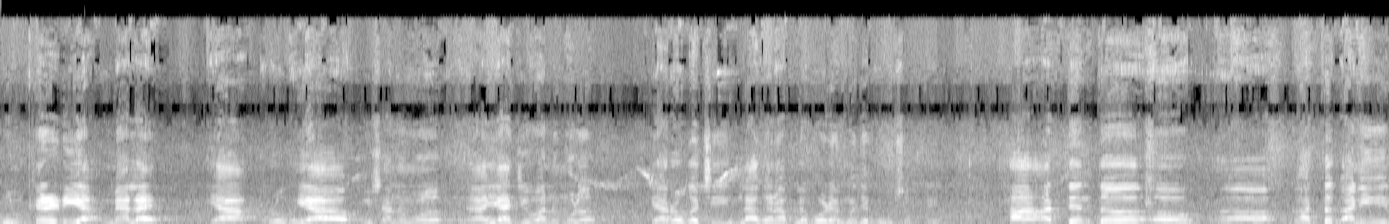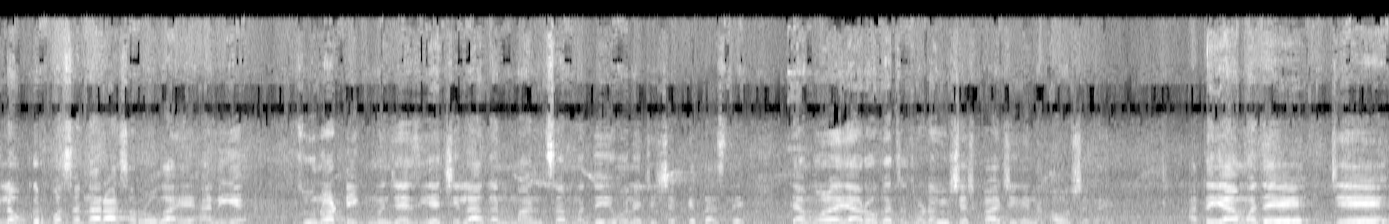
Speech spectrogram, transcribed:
बुलखेरडिया मॅलाय या रोग या विषाणूमुळं या- या जीवाणूमुळं या रोगाची लागण आपल्या घोड्यामध्ये होऊ शकते. हा अत्यंत घातक आणि लवकर पसरणारा असा रोग आहे आणि झुनॉटिक म्हणजेच याची लागण माणसामध्येही होण्याची शक्यता असते. त्यामुळे या रोगाचं थोडं विशेष काळजी घेणं आवश्यक आहे. आता यामध्ये जे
